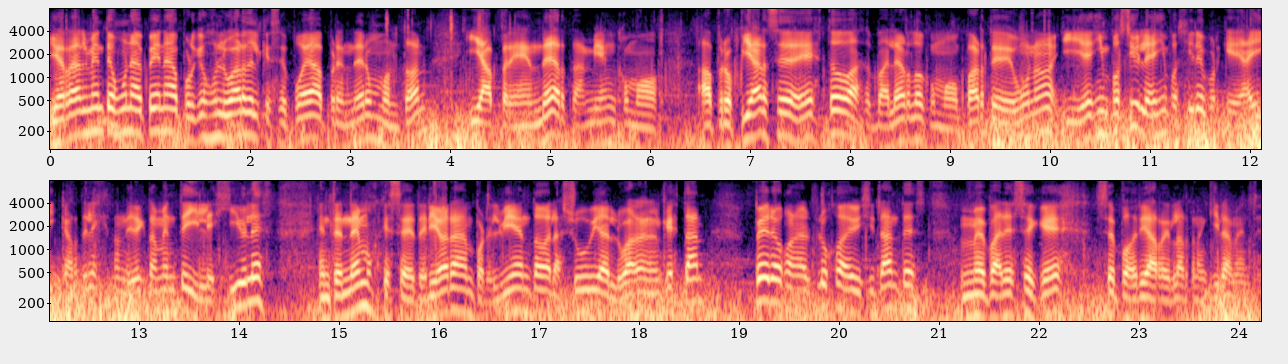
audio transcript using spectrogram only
Y realmente es una pena porque es un lugar del que se puede aprender un montón y aprender también como apropiarse de esto, valerlo como parte de uno. Y es imposible, es imposible porque hay carteles que están directamente ilegibles entendemos que se deterioran por el viento, la lluvia, el lugar en el que están pero con el flujo de visitantes me parece que se podría arreglar tranquilamente.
